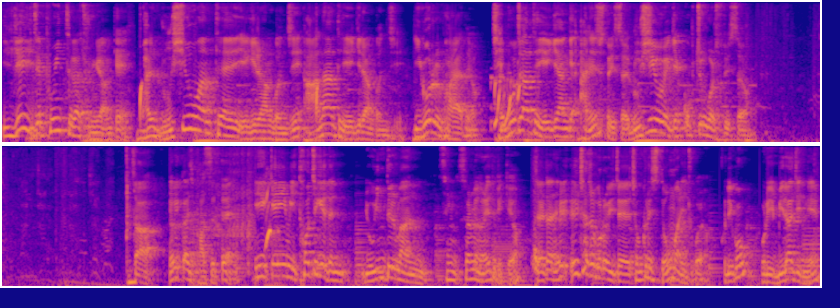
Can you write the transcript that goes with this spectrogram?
이게 이제 포인트가 중요한 게 과연 루시우한테 얘기를 한 건지 아나한테 얘기를 한 건지 이거를 봐야 돼요 제보자한테 얘기한 게 아닐 수도 있어요 루시우에게 꼽준 걸 수도 있어요 자 여기까지 봤을 때 이 게임이 터지게 된 요인들만 생- 설명을 해드릴게요. 자 일단 1, 차적으로 이제 정크리스 너무 많이 죽어요. 그리고 우리 미라지님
